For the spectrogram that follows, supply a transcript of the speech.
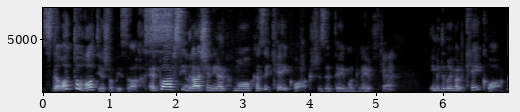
סדרות טובות יש במזרח. אין פה אף סדרה שנראית כמו כזה קייק ווק, שזה די מגניב. כן. אם מדברים על קייק ווק,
